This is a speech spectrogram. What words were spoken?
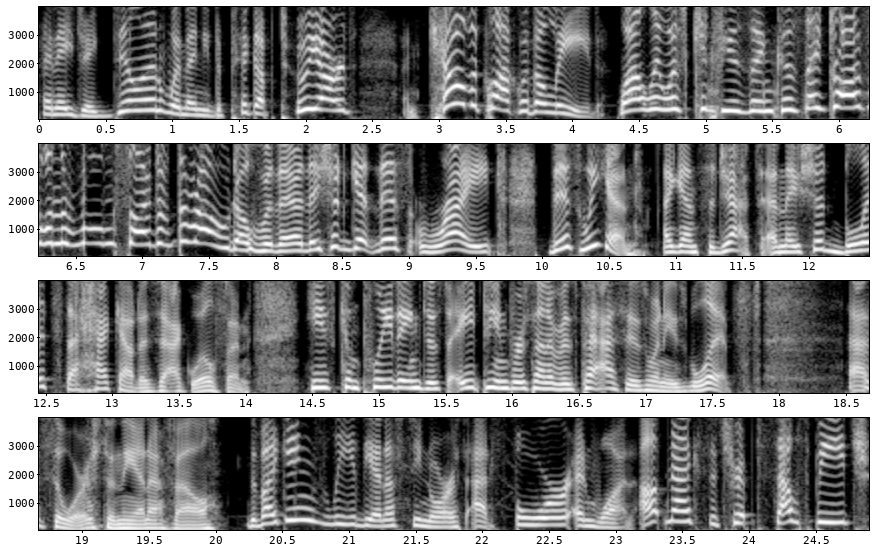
and AJ Dillon when they need to pick up two yards and kill the clock with a lead. Well, it was confusing because they drive on the wrong side of the road over there. They should get this right this weekend against the Jets, and they should blitz the heck out of Zach Wilson. He's completing just 18% of his passes when he's blitzed. That's the worst in the NFL. The Vikings lead the NFC North at four and one. Up next, a trip to South Beach.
